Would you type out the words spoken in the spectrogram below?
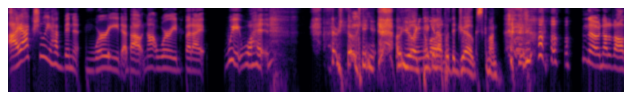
I actually have been worried about, not worried, but I, wait, what? I'm joking. Oh, you're like Bring 'em picking up with the jokes. Come on. no, not at all.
